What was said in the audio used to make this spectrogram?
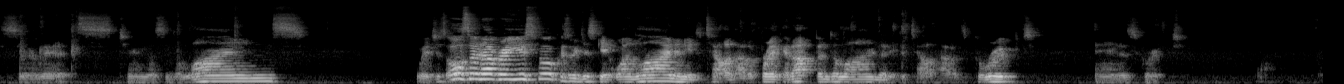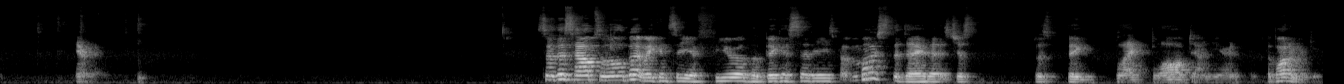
So let's turn this into lines which is also not very useful because we just get one line. I need to tell it how to break it up into lines. I need to tell it how it's grouped and is grouped. There we go. So this helps a little bit. We can see a few of the bigger cities, but most of the data is just this big black blob down here at the bottom again.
